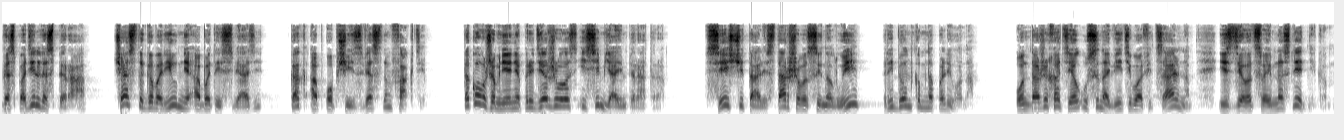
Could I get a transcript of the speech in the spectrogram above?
Господин Леспера часто говорил мне об этой связи, как об общеизвестном факте. Такого же мнения придерживалась и семья императора. Все считали старшего сына Луи ребенком Наполеона. Он даже хотел усыновить его официально и сделать своим наследником.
